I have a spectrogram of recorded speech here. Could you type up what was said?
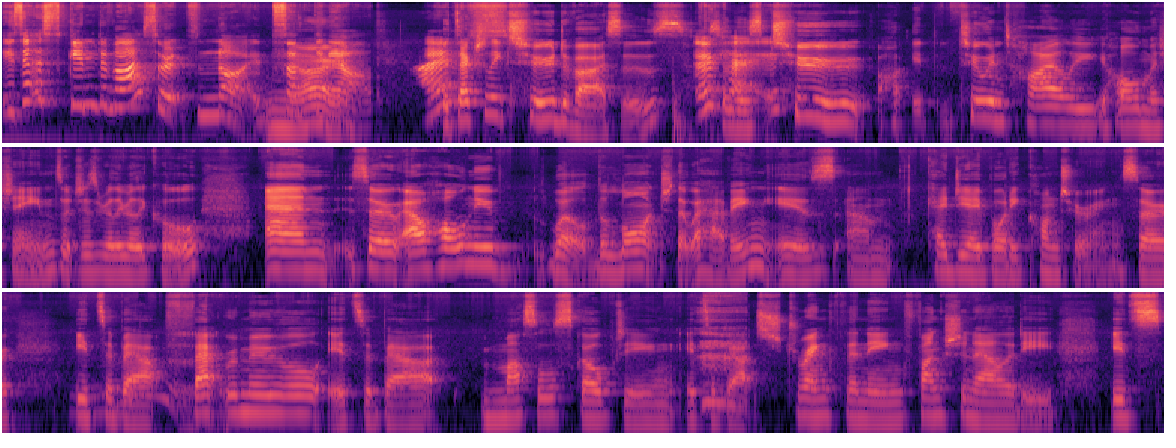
is it a skin device or it's not? It's something No. else, right? It's actually two devices. okay. So there's two two entirely whole machines, which is really really cool. And so our whole new well, the launch that we're having is um, KGA body contouring. So it's about fat removal. It's about muscle sculpting. It's about strengthening functionality. It's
